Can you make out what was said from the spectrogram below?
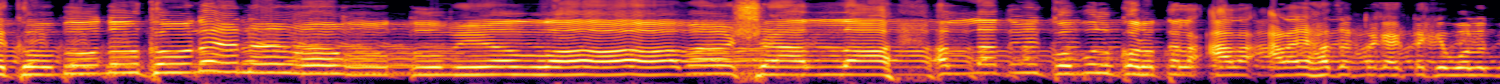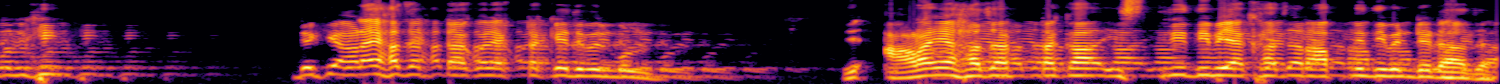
এ কবুল করে নাও তুমি আল্লাহ মাশাআল্লাহ। আল্লাহ তুমি কবুল করো তাহলে আড়াই হাজার টাকা একটা কে বলেন তো দেখি। দেখি আড়াই হাজার টাকা করে একটা কে দেবেন বলুন। যে আড়াই হাজার টাকা স্ত্রী দিবে এক হাজার, আপনি দিবেন দেড় হাজার।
